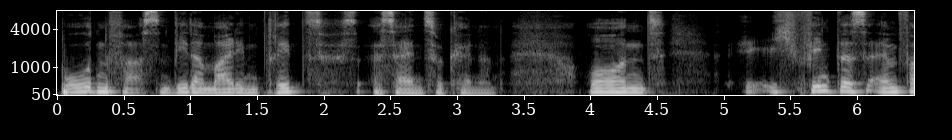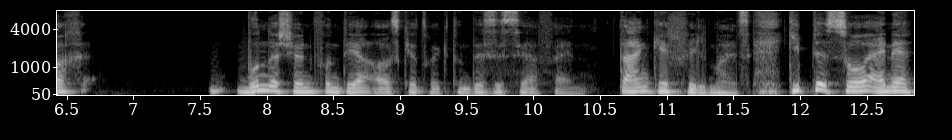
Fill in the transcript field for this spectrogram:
Boden fassen, wieder mal im Tritt sein zu können. Und ich finde das einfach wunderschön von dir ausgedrückt und das ist sehr fein. Danke vielmals. Gibt es so eine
